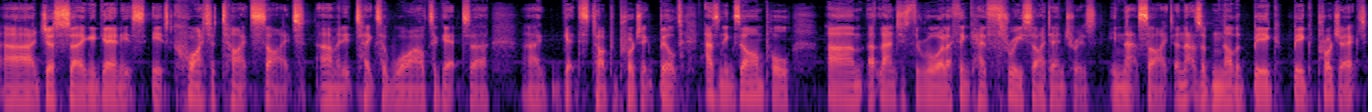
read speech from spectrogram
Uh, just saying again, it's it's quite a tight site, um, and it takes a while to get uh, uh get this type of project built. As an example, um, Atlantis the Royal, I think, had three site entries in that site, and that's another big, big project,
